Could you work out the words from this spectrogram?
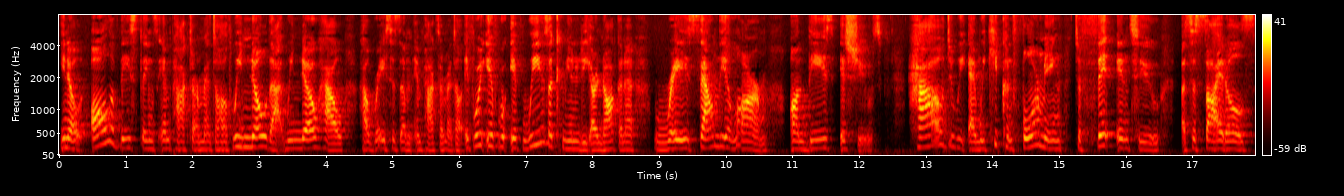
you know all of these things impact our mental health. We know that. We know how how racism impacts our mental health. If we if if we as a community are not going to raise sound the alarm on these issues how do we and we keep conforming to fit into a societal's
